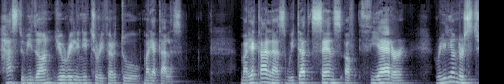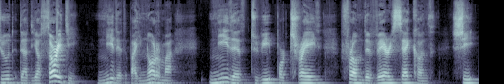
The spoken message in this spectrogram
has to be done, you really need to refer to Maria Callas. Maria Callas, with that sense of theater, really understood that the authority needed by Norma needed to be portrayed from the very second she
